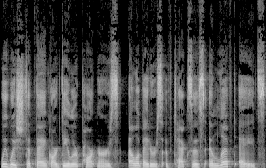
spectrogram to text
We wish to thank our dealer partners, Elevators of Texas and Lift Aids,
